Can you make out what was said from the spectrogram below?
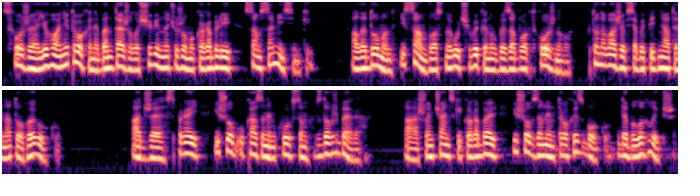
Схоже, його ані трохи не бентежило, що він на чужому кораблі сам самісінький, але Доман і сам власноруч викинув би за борт кожного, хто наважився би підняти на того руку. Адже спрей ішов указаним курсом вздовж берега, а шончанський корабель ішов за ним трохи збоку, де було глибше.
